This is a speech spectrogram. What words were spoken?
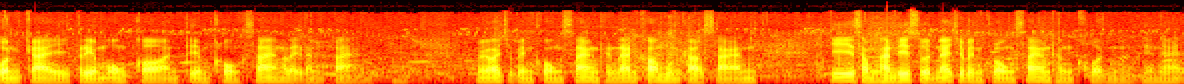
กลไกเตรียมองค์กร เตรียมโครงสร้างอะไรต่างๆ ไม่ว่าจะเป็นโครงสร้างทางด้านข้อมูลข่าวสาร ที่สำคัญที่สุดน่าจะเป็นโครงสร้างทางคนนี่ยนะ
